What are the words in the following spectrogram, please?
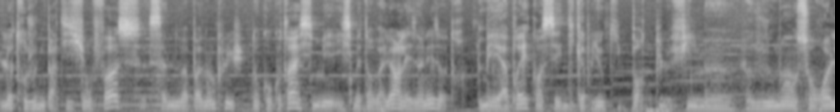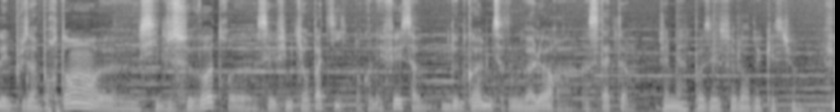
l'autre joue une partition fausse, ça ne va pas non plus. Donc au contraire, ils se, mettent en valeur les uns les autres. Mais après, quand c'est DiCaprio qui porte le film, euh, ou au moins son rôle est le plus important, euh, s'il se vote, euh, c'est le film qui en pâtit. Donc en effet, ça donne quand même une certaine valeur à cet acteur. J'aime bien poser ce genre de questions.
